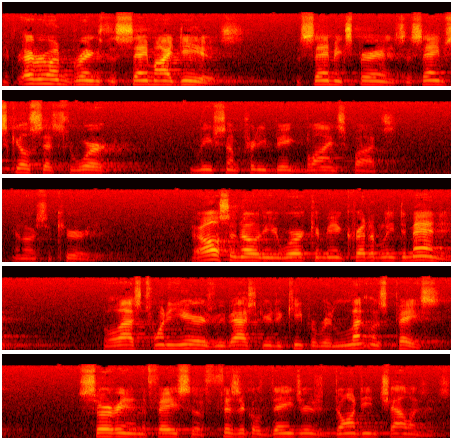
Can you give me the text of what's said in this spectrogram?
If everyone brings the same ideas, the same experience, the same skill sets to work, it leaves some pretty big blind spots in our security. I also know that your work can be incredibly demanding. For the last 20 years, we've asked you to keep a relentless pace, serving in the face of physical dangers, daunting challenges.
